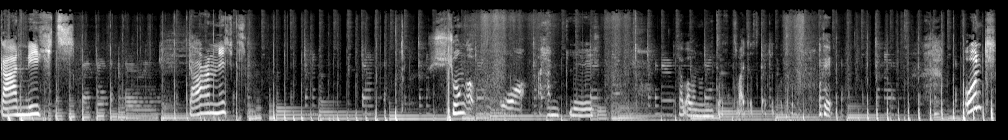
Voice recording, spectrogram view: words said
gar nichts. Gar nichts. Junge. Boah, endlich. Ich habe aber noch nie das zweite Gadget bezogen. Okay. Und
